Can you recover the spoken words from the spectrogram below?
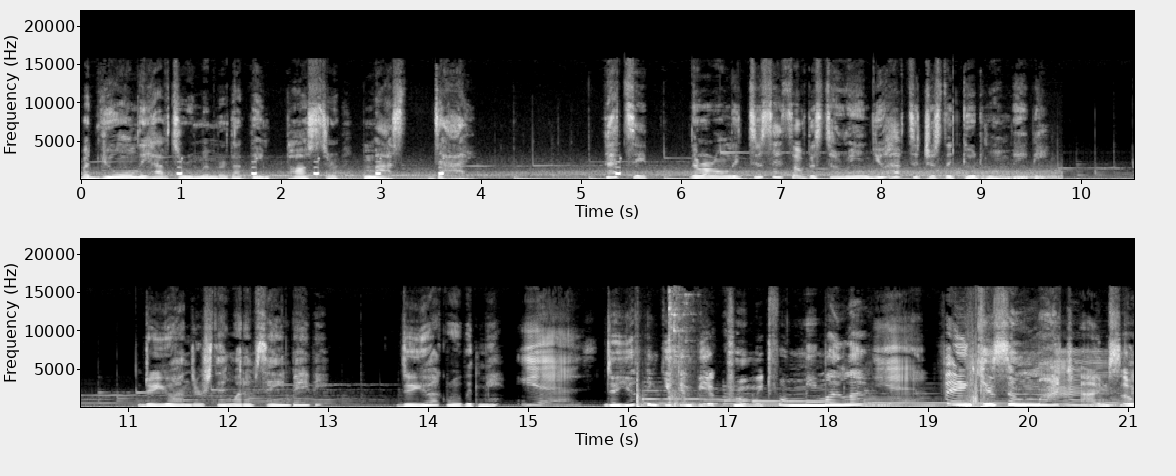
But you only have to remember that the imposter must die. That's it. There are only two sides of the story, and you have to choose the good one, baby. Do you understand what I'm saying, baby? Do you agree with me? Yes. Do you think you can be a crewmate for me, my love? Yeah. Thank you so much. I'm so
